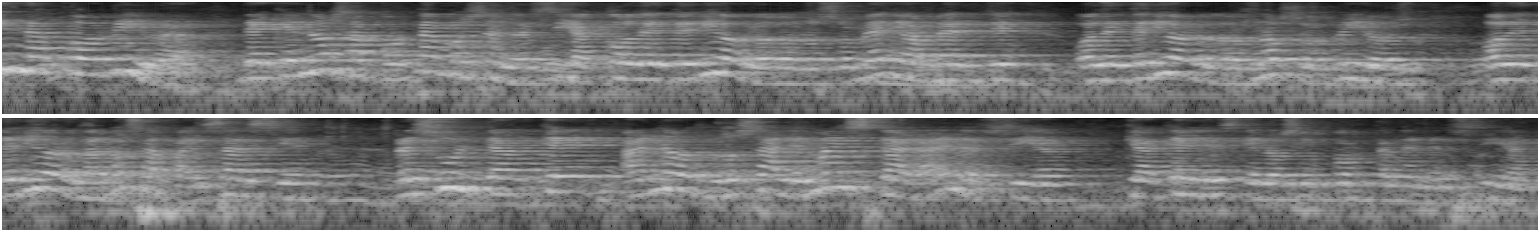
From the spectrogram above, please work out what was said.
Inda por riba de que nos aportamos enerxía co deterioro do noso medio ambiente, o deterioro dos nosos ríos, o deterioro da nosa paisaxe, resulta que a nós nos sale máis cara a enerxía que aqueles que nos importan enerxía.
